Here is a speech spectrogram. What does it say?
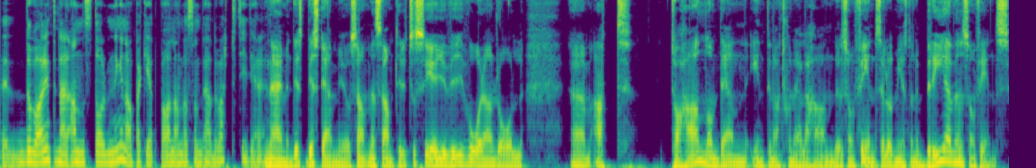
eh, då var det inte den här anstormningen av paket på Arlanda som det hade varit tidigare. Nej, men det, det stämmer ju. Men samtidigt så ser ju vi våran roll um, att ta hand om den internationella handel som finns eller åtminstone breven som finns.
